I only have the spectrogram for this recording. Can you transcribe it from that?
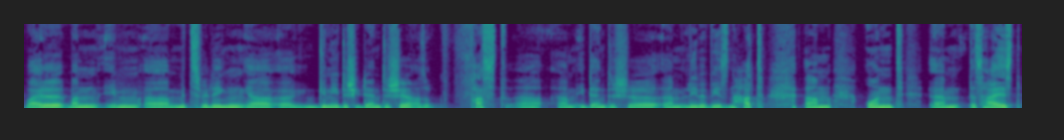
weil man eben äh, mit Zwillingen ja äh, genetisch identische, also fast äh, ähm, identische ähm, Lebewesen hat ähm, und ähm, das heißt,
